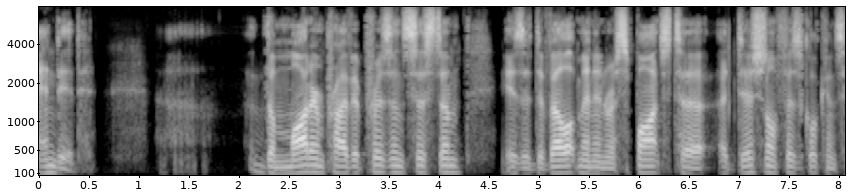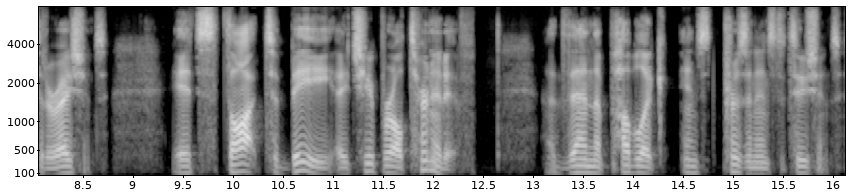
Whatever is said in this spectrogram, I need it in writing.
ended. Uh, the modern private prison system is a development in response to additional physical considerations it's thought to be a cheaper alternative than the public in prison institutions.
